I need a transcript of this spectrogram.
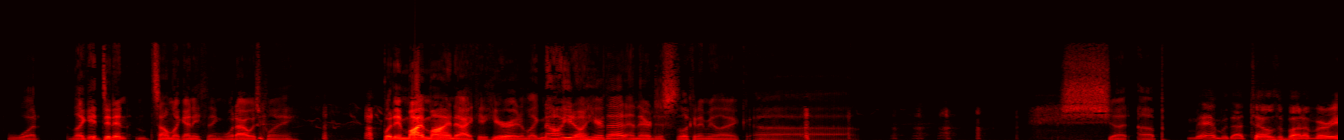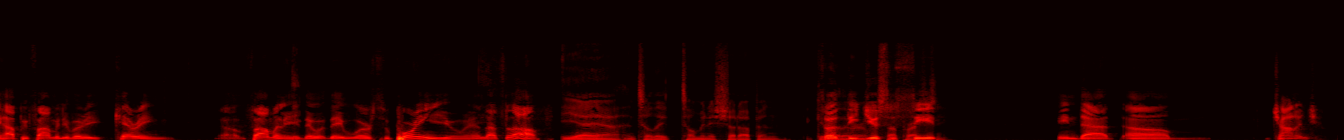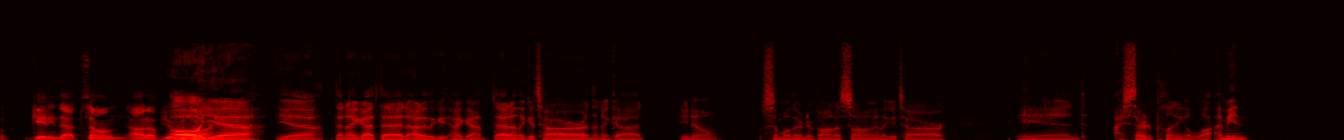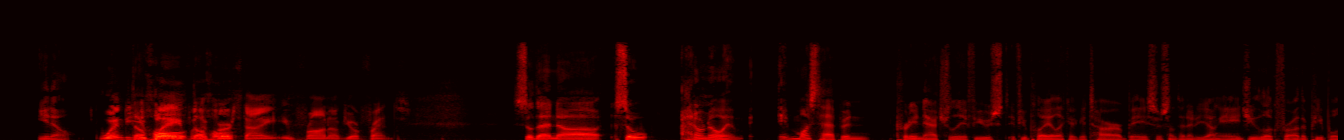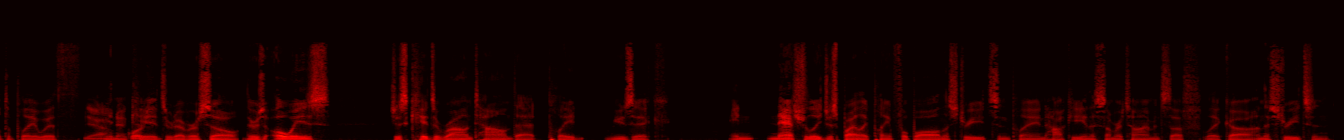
what? Like it didn't sound like anything what I was playing. but in my mind, I could hear it. I'm like, no, you don't hear that, and they're just looking at me like, uh, shut up. Man, but that tells about a very happy family, very caring uh, family. They were- they were supporting you, man. That's love. Yeah, yeah. Until they told me to shut up and get So out of did you succeed? In that um, challenge of getting that song out of your Oh guitar? yeah, yeah. Then I got that out of the. I got that on the guitar, and then I got you know some other Nirvana song on the guitar, and I started playing a lot. I mean, you know, When did The you play for the the, whole- first time in front of your friends? so then, uh, so I don't know. It, it must happen pretty naturally if you if you play like a guitar or bass or something at a young age. You look for other people to play with, Yeah, you know, kids or whatever. So there's always just kids around town that played music and naturally just by like playing football on the streets and playing hockey in the summertime and stuff like uh, on the streets and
